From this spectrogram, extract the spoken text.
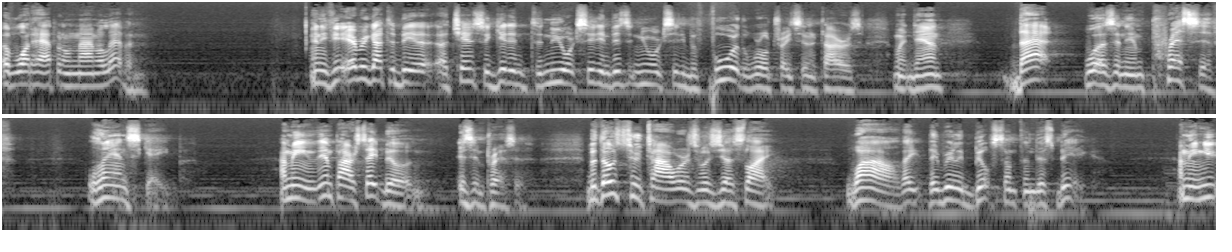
of what happened on 9 11. And if you ever got to be a, a, chance to get into New York City and visit New York City before the World Trade Center towers went down, that was an impressive landscape. I mean, the Empire State Building is impressive. But those two towers was just like, wow, they, they really built something this big. I mean, you,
